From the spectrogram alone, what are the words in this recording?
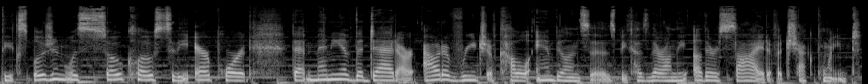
The explosion was so close to the airport that many of the dead are out of reach of Kabul ambulances because they're on the other side of a checkpoint.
